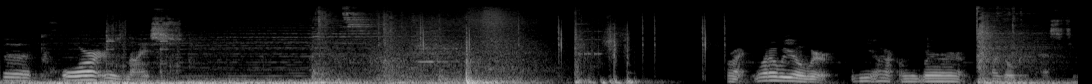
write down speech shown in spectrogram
the core is nice. Alright, what are we over? We are over cargo capacity.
